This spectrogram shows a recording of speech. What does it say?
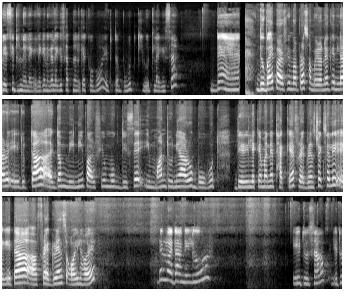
বেছি ধুনীয়া লাগিলে। কেনেকৈ লাগিছে আপোনালোকে ক'ব? এই দুটা বহুত কিউট লাগিছে। দেন ডুবাই পাৰফিউমৰ পৰা সমীৰণে কিনিলে আৰু এই দুটা একদম মিনি পাৰফিউম মোক দিছে। ইমান ধুনীয়া আৰু বহুত দেৰিলৈকে মানে থাকে। ফ্ৰেগ্ৰেঞ্চটো একচুৱেলি এটা ফ্ৰেগ্ৰেঞ্চ অইল হয়। এটা আনিলো। এইটো চাওক, এইটো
